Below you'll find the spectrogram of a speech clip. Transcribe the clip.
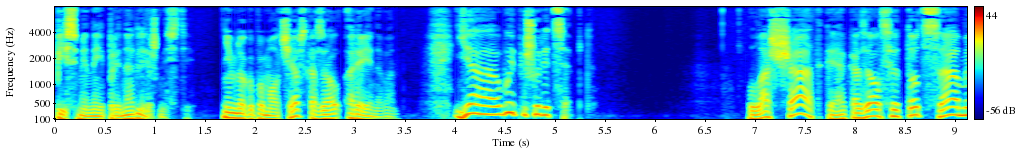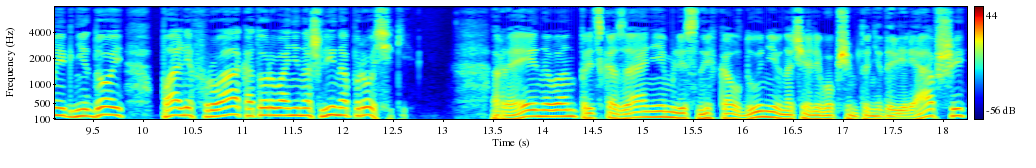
письменные принадлежности. Немного помолчав, сказал Рейнован. Я выпишу рецепт. Лошадкой оказался тот самый гнедой палефруа, которого они нашли на просеке. Рейнован предсказаниям лесных колдуней, вначале, в общем-то, не доверявший,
